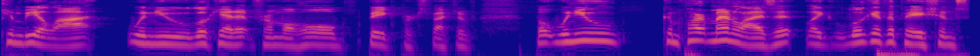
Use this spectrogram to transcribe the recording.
can be a lot when you look at it from a whole big perspective. But when you compartmentalize it, like look at the patients,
